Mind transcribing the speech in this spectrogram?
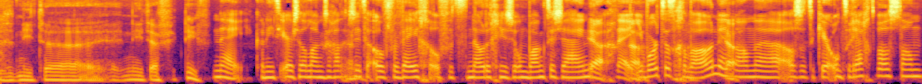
is het niet, eh, niet effectief. Nee, je kan niet eerst heel lang gaan zitten overwegen of het nodig is om bang te zijn. Ja, nee, je wordt het gewoon. En dan eh, als het een keer onterecht was, dan.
